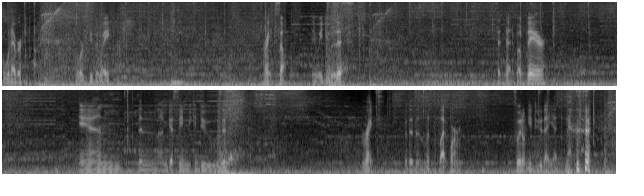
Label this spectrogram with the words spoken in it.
But whatever. It works either way. Alright, so. Then we do this. Set that above there. And... then I'm guessing we can do this. Right. But that doesn't lift the platform. So I don't need to do that yet.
